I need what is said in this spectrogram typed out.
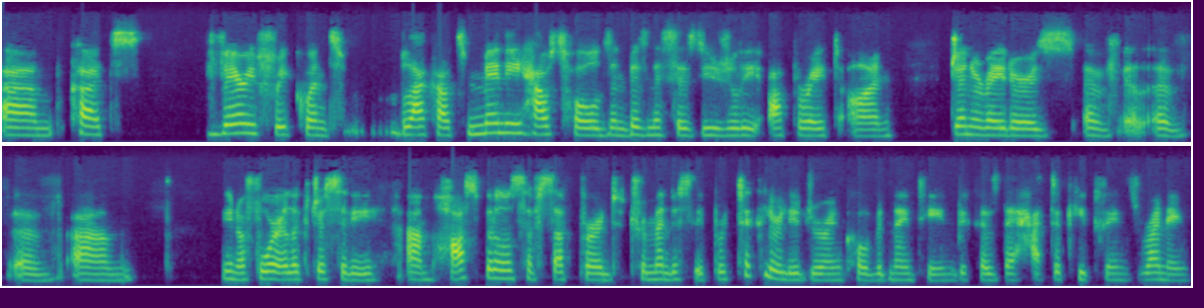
um, cuts, very frequent blackouts. Many households and businesses usually operate on generators of, of, of um, you know, for electricity. Um, hospitals have suffered tremendously, particularly during COVID 19, because they had to keep things running.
